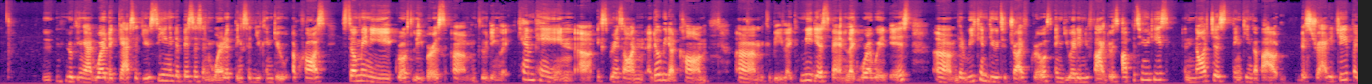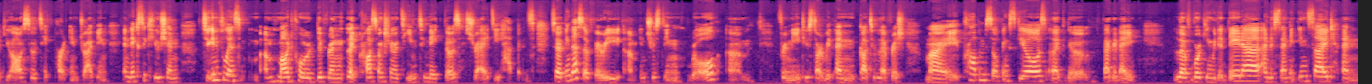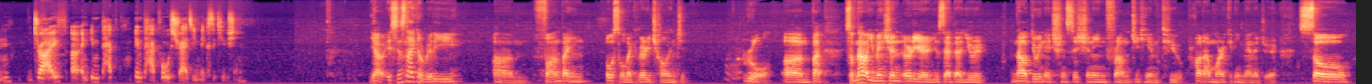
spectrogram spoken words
looking at what are the gaps that you're seeing in the business and what are the things that you can do across so many growth levers, um, including like campaign, uh, experience on adobe.com. Um, it could be like media spend, like whatever it is um, that we can do to drive growth and you identify those opportunities and not just thinking about the strategy, but you also take part in driving and execution to influence um, multiple different like cross-functional team to make those strategy happens. So I think that's a very um, interesting role um, for me to start with, and got to leverage my problem-solving skills, like the fact that I love working with the data, understanding insight, and drive uh, an impact impactful strategy and execution. Yeah, it seems like a really um, fun but also like very challenging role. Um, but so now you mentioned earlier, you said that you're now doing a transitioning from GTM to product marketing manager. So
